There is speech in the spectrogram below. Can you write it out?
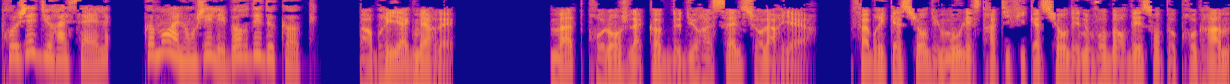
Projet Duracell, comment allonger les bordées de coque? Par Briag Merlet. Matt prolonge la coque de Duracell sur l'arrière. Fabrication du moule et stratification des nouveaux bordés sont au programme,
